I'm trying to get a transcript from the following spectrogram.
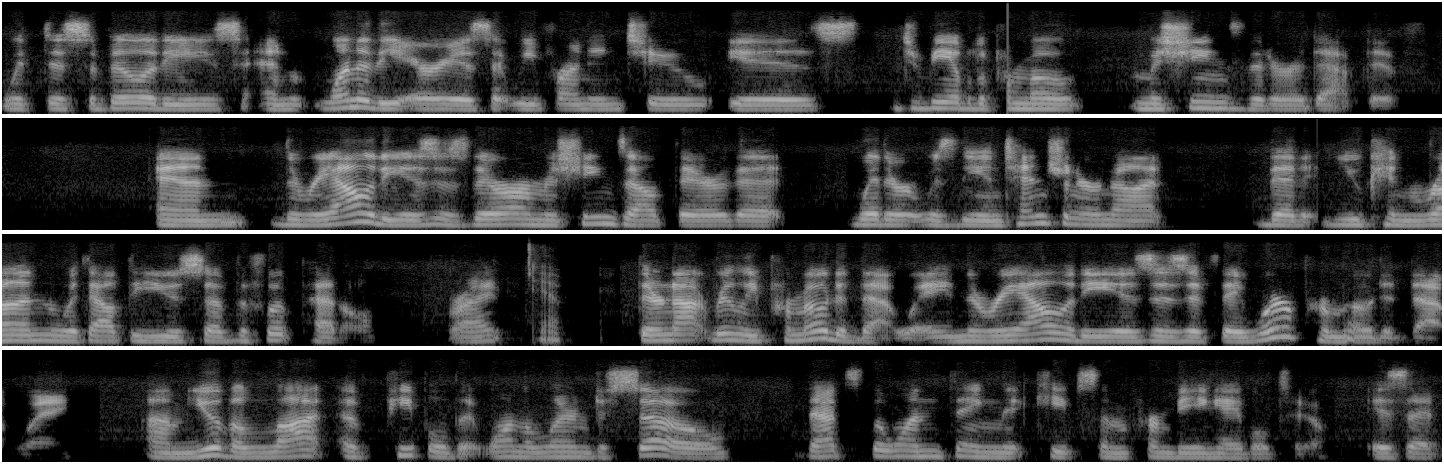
with disabilities. And one of the areas that we've run into is to be able to promote machines that are adaptive. And the reality is, is there are machines out there that, whether it was the intention or not, that you can run without the use of the foot pedal, right? Yep. They're not really promoted that way. And the reality is, is if they were promoted that way, um, you have a lot of people that want to learn to sew. That's the one thing that keeps them from being able to. Is that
